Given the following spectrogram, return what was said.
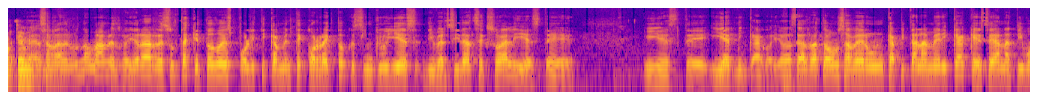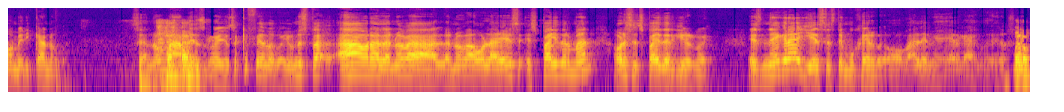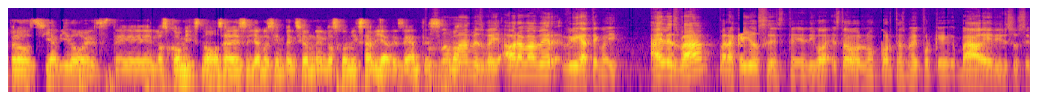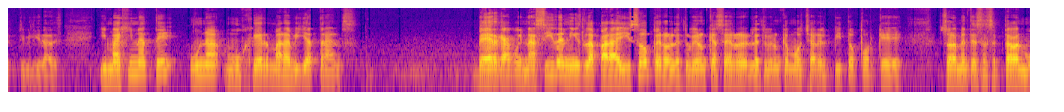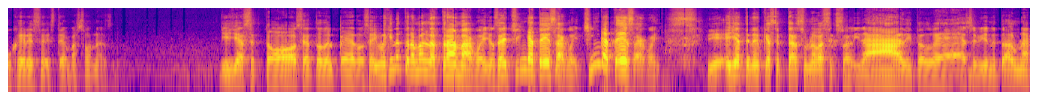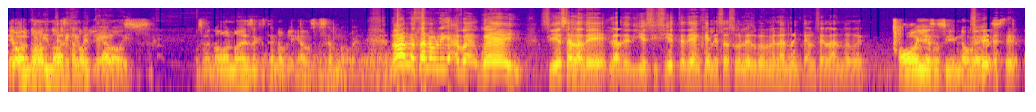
¿Por qué, güey? Esa madre, pues no mames, güey. Ahora resulta que todo es políticamente correcto, que si incluyes diversidad sexual y este y este y étnica, güey. O sea, al rato vamos a ver un Capitán América que sea nativo americano, güey. O sea, no mames, güey. O sea, qué feo, güey. Un ah, ahora la nueva la nueva ola es Spider-Man, ahora es Spider-Gear, güey. Es negra y es este mujer, güey. Oh, vale verga, güey. Bueno, pero sí ha habido este en los cómics, ¿no? O sea, eso ya no es invención, en los cómics había desde antes. Pues no, mames, güey. Ahora va a haber, fíjate, güey. Ahí les va para aquellos, este, digo, esto lo cortas, güey, porque va a herir susceptibilidades. Imagínate una mujer maravilla trans. Verga, güey, nacida en Isla Paraíso, pero le tuvieron que hacer, le tuvieron que mochar el pito porque solamente se aceptaban mujeres este, amazonas. Y ella aceptó, o sea, todo el pedo. O sea, imagínate nada más la trama, güey. O sea, chingate esa, güey. Chingate esa, güey. Y ella tener que aceptar su nueva sexualidad y todo eso. Y viene toda una. Digo, no, no están obligados. O sea, no, no es de que estén obligados a hacerlo, güey. No, no están obligados, güey. Si esa la de la de 17 de Ángeles Azules, güey, me la andan cancelando, güey. Oye, eso sí, no me... Este,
